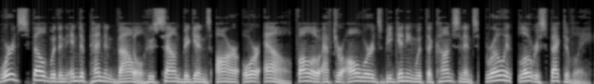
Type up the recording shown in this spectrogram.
Words spelled with an independent vowel whose sound begins r or l follow after all words beginning with the consonants, ro and, lo respectively.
